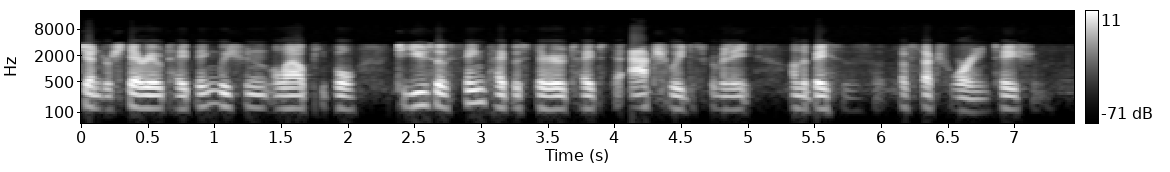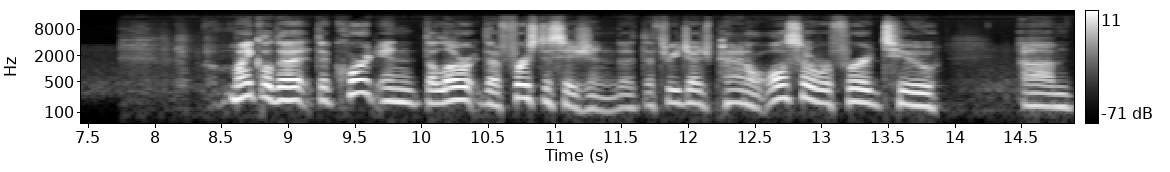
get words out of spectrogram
gender stereotyping. We shouldn't allow people to use those same type of stereotypes to actually discriminate on the basis of sexual orientation. Michael, the, the court in the lower the first decision, the, the three judge panel, also referred to um,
